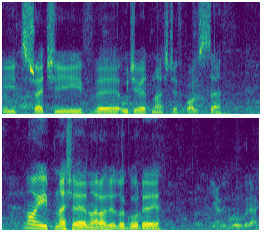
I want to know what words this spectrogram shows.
i trzeci w U19 w Polsce. No i pnę się na razie do góry. Jak długo grasz?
